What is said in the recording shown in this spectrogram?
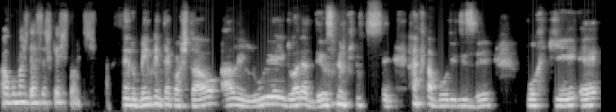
algumas dessas questões. Sendo bem pentecostal, aleluia e glória a Deus pelo que você acabou de dizer, porque é,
